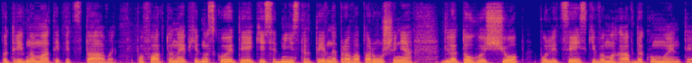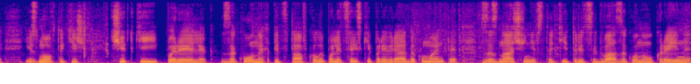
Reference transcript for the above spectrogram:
потрібно мати підстави. По факту необхідно скоїти якесь адміністративне правопорушення для того, щоб поліцейський вимагав документи. І знов таки ж чіткий перелік законних підстав, коли поліцейський перевіряє документи, зазначені в статті 32 закону України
